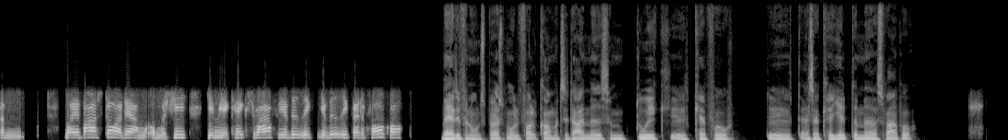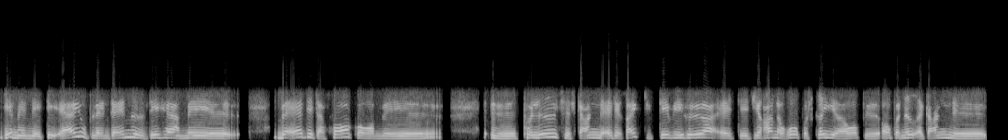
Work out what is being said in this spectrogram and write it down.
som, hvor jeg bare står der og må sige, jamen jeg kan ikke svare, for jeg ved ikke, jeg ved ikke hvad der foregår. Hvad er det for nogle spørgsmål, folk kommer til dig med, som du ikke øh, kan få, øh, altså kan hjælpe dem med at svare på? Jamen, øh, det er jo blandt andet det her med, øh, hvad er det, der foregår med øh, på ledelsesgangen? Er det rigtigt, det vi hører, at øh, de render og råber og skriger op, op og ned af gangen øh,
